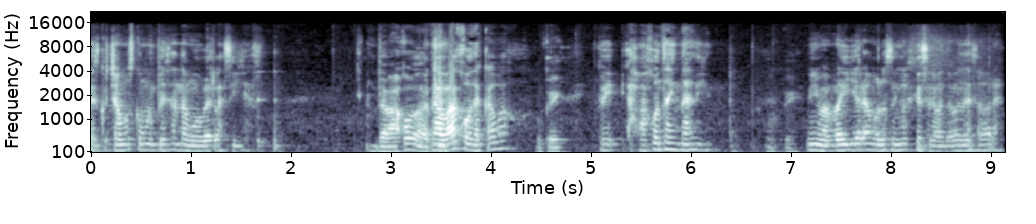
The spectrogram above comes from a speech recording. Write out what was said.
escuchamos cómo empiezan a mover las sillas. ¿De abajo de aquí? De abajo, de acá abajo. Ok, Güey, abajo no hay nadie. ok. Mi mamá y yo éramos los únicos que se levantaban a esa hora.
